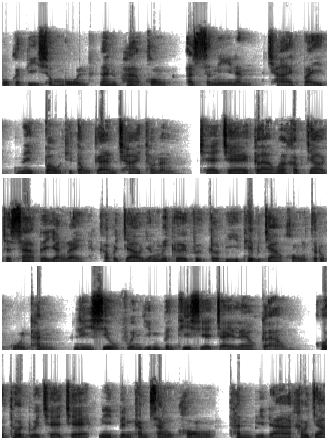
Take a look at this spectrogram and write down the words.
ปกติสมบูรณ์ อนุภาพของ อัศนีนั้นใช้ไปในเป้าที่ต้องการใช้เท่านั้น แชแชกล่าวว่าข้าพเจ้าจะทราบได้อย่างไร ข้าพเจ้ายังไม่เคยฝึกกระบี่เทพเจ้าของตระกูลท่านลีเซี่ยวฝืนยิ้มเป็นที่เสียใจแล้วกล่าว ขอโทษด้วยแชแชนี่เป็นคำสั่งของท่านบิดาข้าพเจ้า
